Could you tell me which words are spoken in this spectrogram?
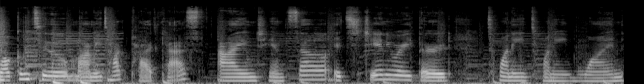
welcome to Mommy Talk Podcast. I am Chancel. It's January 3rd, 2021,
